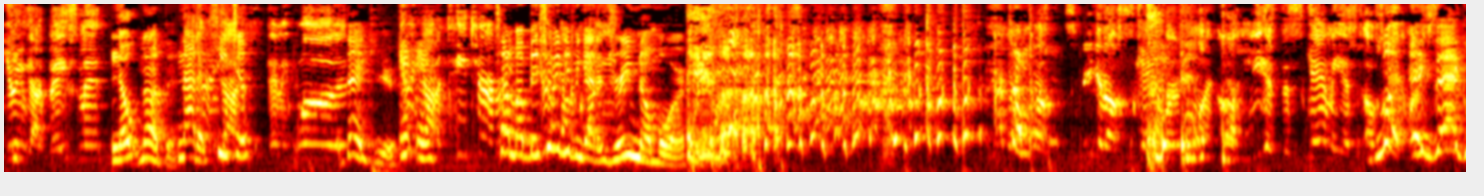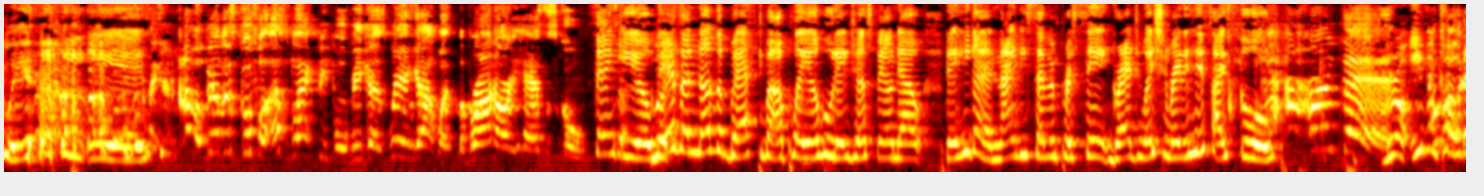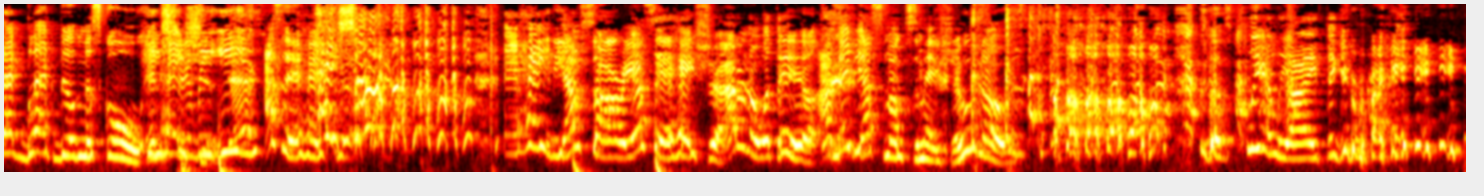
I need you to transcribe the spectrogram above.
You ain't got a basement. Nope, Nothing. not a You teacher. got any wood. Thank you. You ain't got a teacher. Talking about bitch, you ain't even got a dream no more. scammers, I'm like, oh, he is the scammiest of Look, scammers. exactly. He is. Like, I'm gonna build a school for us black people because we ain't got one. LeBron already has the school. Thank you. look- There's another basketball player who they just found out that he got a 97% graduation rate in his high school. I heard that. Girl, even Kodak Black building a school in He Haiti. surely is. I said Haiti. in Haiti, I'm sorry. I said Haitian. I don't know what the hell. I, maybe I smoked some Haitian. Who knows? Because clearly I ain't thinking right.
